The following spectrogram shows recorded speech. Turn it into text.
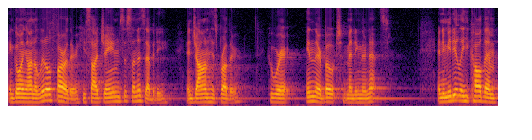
And going on a little farther, he saw James the son of Zebedee and John his brother, who were in their boat mending their nets. And immediately he called them,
